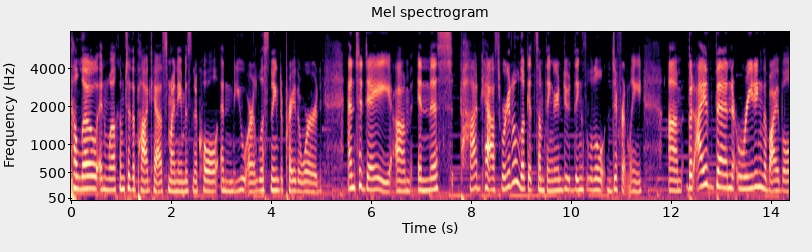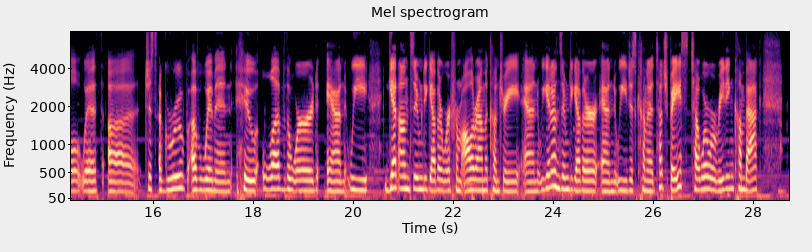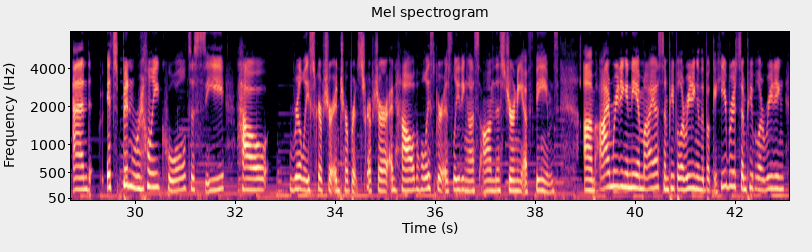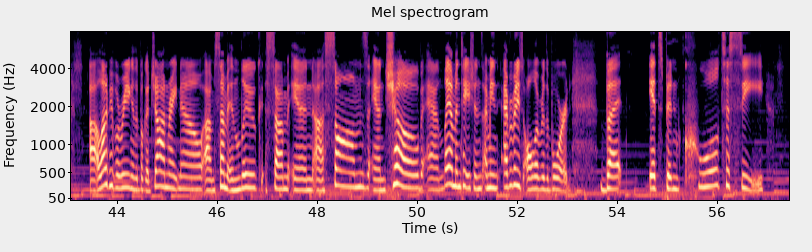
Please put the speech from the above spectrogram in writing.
Hello and welcome to the podcast. My name is Nicole, and you are listening to Pray the Word. And today, um, in this podcast, we're going to look at something. We're going to do things a little differently. Um, but I have been reading the Bible with uh, just a group of women who love the Word, and we get on Zoom together. We're from all around the country, and we get on Zoom together and we just kind of touch base, tell where we're reading, come back. And it's been really cool to see how really scripture interprets scripture and how the Holy Spirit is leading us on this journey of themes. Um, I'm reading in Nehemiah. Some people are reading in the book of Hebrews. Some people are reading, uh, a lot of people are reading in the book of John right now. Um, some in Luke, some in uh, Psalms and Job and Lamentations. I mean, everybody's all over the board. But it's been cool to see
